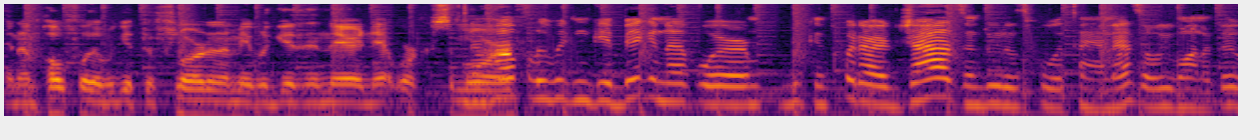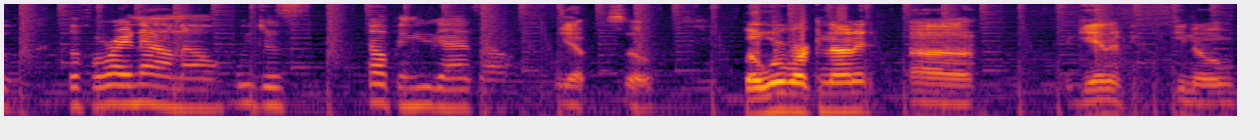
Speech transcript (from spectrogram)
and I'm hopeful that we get to Florida and I'm able to get in there and network some And more. hopefully we can get big enough where we can quit our jobs and do this full time. That's what we want to do. But for right now, no, we just helping you guys out. Yep. So, but we're working on it. Uh, again, if you know,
